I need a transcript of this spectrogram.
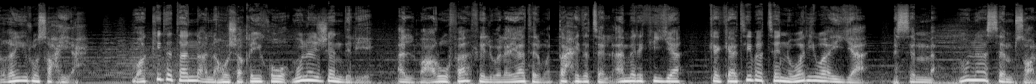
غير صحيح مؤكدة أنه شقيق منى الجندلي المعروفة في الولايات المتحدة الأمريكية ككاتبة وروائية باسم منى سيمبسون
